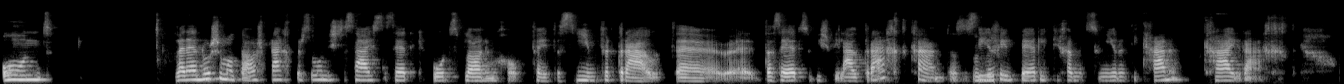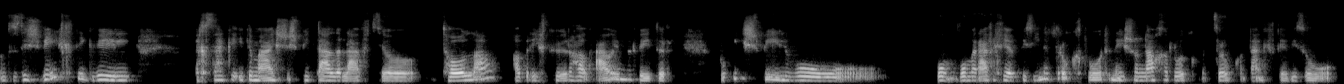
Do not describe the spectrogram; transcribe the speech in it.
Und wenn er nur schon mal die Ansprechperson ist, das heißt, dass er den Geburtsplan im Kopf hat, dass sie ihm vertraut, äh, dass er zum Beispiel auch das Recht kennt. Also sehr mhm. viele Pärchen, die kommen zu mir und die kennen kein Recht. Und das ist wichtig, weil ich sage, in den meisten Spitälern läuft es ja toll an, aber ich höre halt auch immer wieder von Beispielen, wo, wo, wo mir einfach in etwas reingedrückt worden ist und nachher schaut man zurück und denkt, ja, wieso,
